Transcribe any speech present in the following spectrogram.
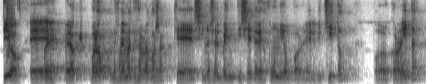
Tío, eh, pues, pero bueno, déjame matizar una cosa, que si no es el 27 de junio por el bichito, por Coronita.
